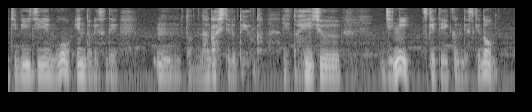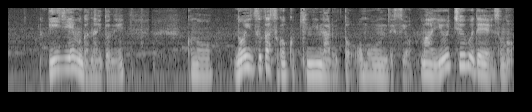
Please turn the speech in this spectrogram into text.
じ BGM をエンドレスで、うんと流してるというか、えっ、ー、と編集時につけていくんですけど、BGM がないとね、このノイズがすごく気になると思うんですよ。まあ YouTube でその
